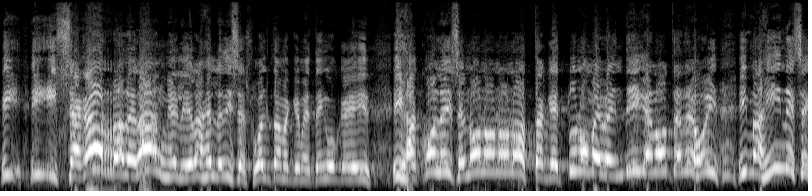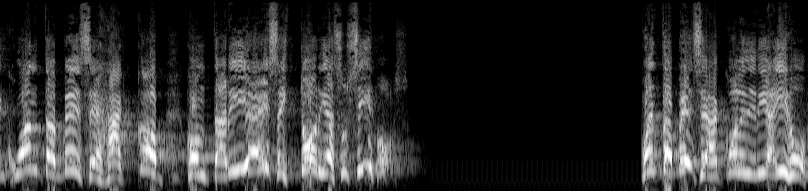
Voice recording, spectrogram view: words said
Y, se agarra del ángel. Y el ángel le dice, suéltame que me tengo que ir. Y Jacob le dice, no, no, no, no, hasta que tú no me bendigas, no te dejo ir. Imagínese cuántas veces Jacob contaría esa historia a sus hijos. ¿Cuántas veces Jacob le diría, hijo,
